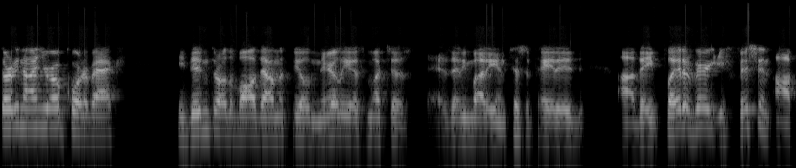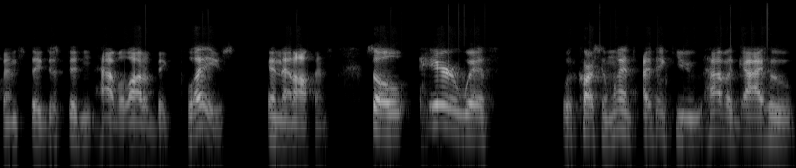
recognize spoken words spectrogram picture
39 year old quarterback. He didn't throw the ball down the field nearly as much as, as anybody anticipated. Uh, they played a very efficient offense. They just didn't have a lot of big plays in that offense. So here with with Carson Wentz, I think you have a guy who,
